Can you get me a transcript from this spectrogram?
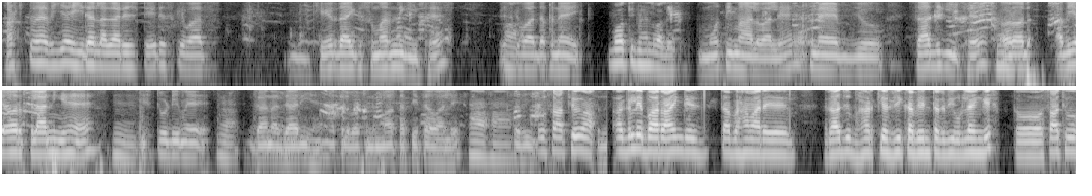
फ़र्स्ट तो है भैया हीरा लगा रिश्तेर इसके बाद खेरदाई की सुमरनी गीत है। इसके बाद अपने मोती महल वाले। मोती महल वाले हैं अपने जो शादी गीत है और, और अभी और प्लानिंग है स्टूडियो में हाँ। गाना जारी है मतलब अपने माता पिता वाले हाँ हाँ। सभी। तो साथियों अगले बार आएँगे तब हमारे राजू भारतीय जी का भी इंटरव्यू लेंगे। तो साथियों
